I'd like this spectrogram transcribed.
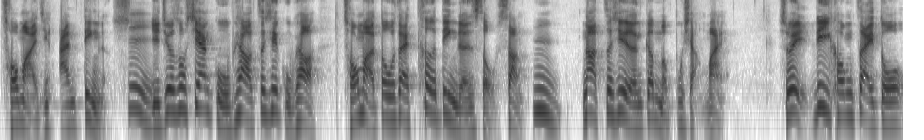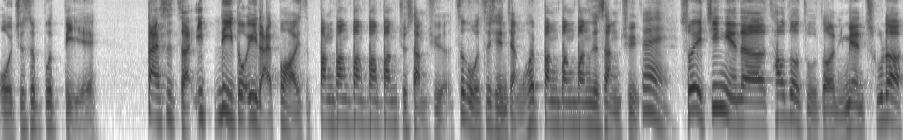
筹码已经安定了，是，也就是说现在股票这些股票筹码都在特定人手上，嗯，那这些人根本不想卖，所以利空再多我就是不跌。但是只要一利多一来，不好意思，邦邦邦邦邦就上去了。这个我之前讲过，会邦邦邦就上去。对，所以今年的操作主轴里面，除了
